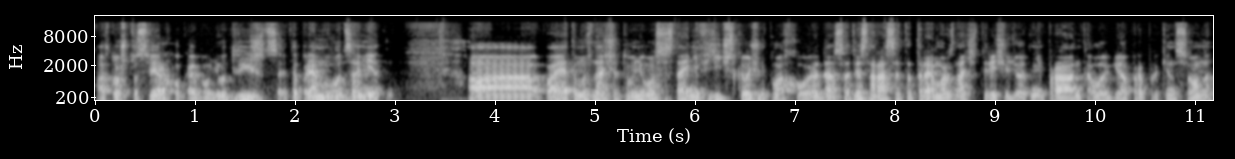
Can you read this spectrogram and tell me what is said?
а то, что сверху, как бы, у него движется, это прямо вот заметно. А, поэтому, значит, у него состояние физическое очень плохое, да, соответственно, раз это тремор, значит, речь идет не про онкологию, а про Паркинсона.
